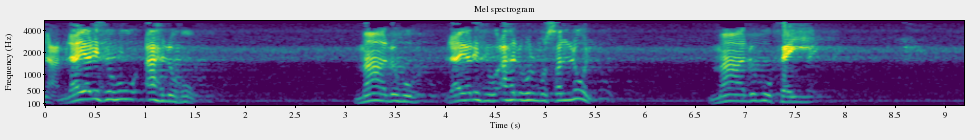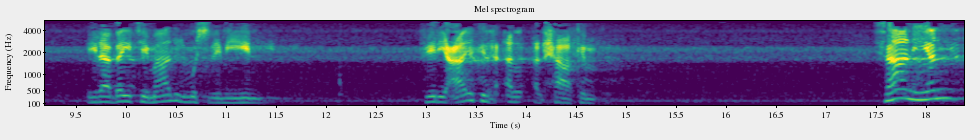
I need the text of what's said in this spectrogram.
نعم لا يرثه أهله. ماله لا يرثه أهله المصلون. ماله في إلى بيت مال المسلمين. في رعاية الحاكم. ثانيا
